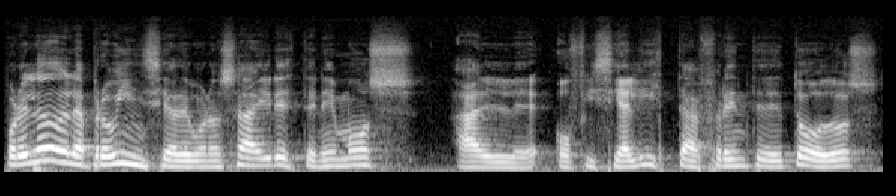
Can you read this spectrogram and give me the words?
Por el lado de la provincia de Buenos Aires tenemos al oficialista Frente de Todos,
